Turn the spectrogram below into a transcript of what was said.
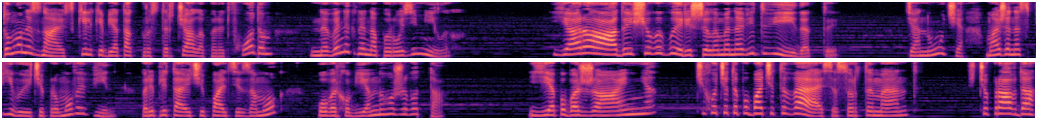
тому не знаю, скільки б я так простирчала перед входом, не виникне на порозі мілих. Я радий, що ви вирішили мене відвідати. Тянуче, майже наспівуючи, промовив він, переплітаючи пальці в замок поверх об'ємного живота. Є побажання? Чи хочете побачити весь асортимент? Щоправда,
